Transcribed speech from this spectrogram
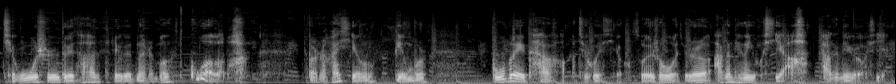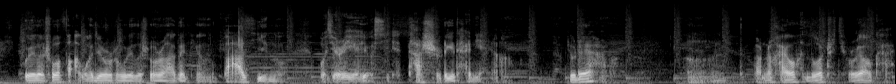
请巫师对他这个那什么过了吧，反正还行，并不是不被看好就会行。所以说，我觉得阿根廷有戏啊，阿根廷有戏。为了说法国，就是为了说说阿根廷。巴西呢，我觉得也有戏，他实力太碾压了。就这样吧，嗯，反正还有很多球要看。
